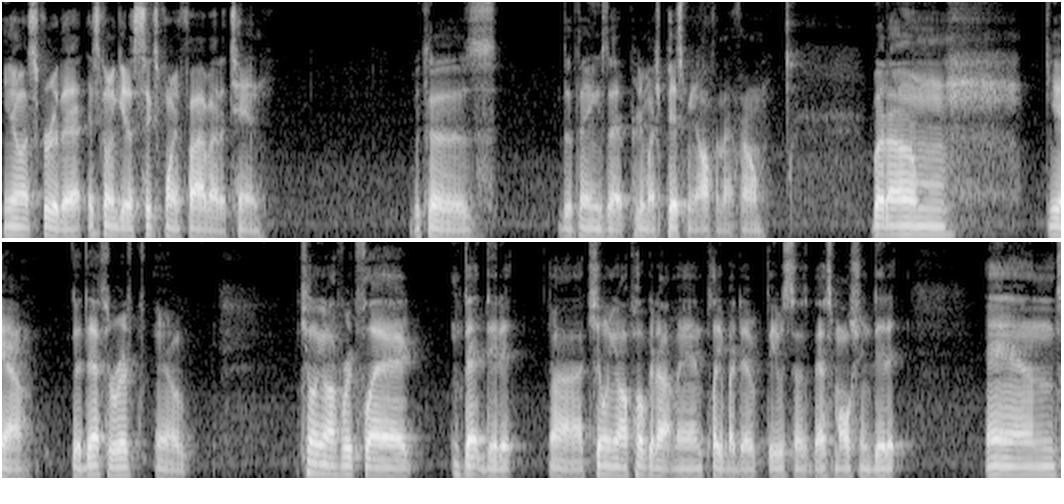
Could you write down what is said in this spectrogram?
You know what? Screw that. It's going to get a six point five out of ten because the things that pretty much pissed me off in that film. But um, yeah, the death of Rick, you know, killing off Rick Flag, that did it. Uh, killing off Polka Dot Man, played by David Dastmalchian, did it. And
